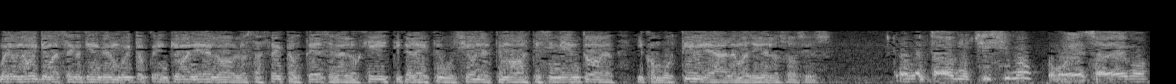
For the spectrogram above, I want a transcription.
Bueno, una última sé que tiene que ver un poquito en qué manera los afecta a ustedes en la logística, la distribución, el tema de abastecimiento y combustible a la mayoría de los socios ha aumentado muchísimo, como bien sabemos.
